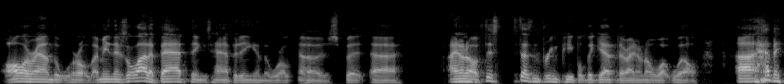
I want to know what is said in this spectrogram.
all around the world. I mean, there's a lot of bad things happening in the world, knows, but uh, I don't know if this doesn't bring people together. I don't know what will. Uh, having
